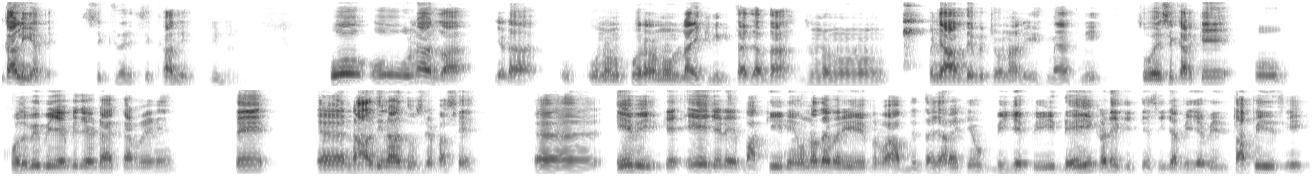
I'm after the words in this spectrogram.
ਅਕਾਲੀਆਂ ਦੇ, ਸਿੱਖ ਦੇ, ਸਿੱਖਾਂ ਦੇ ਲੀਡਰ ਉਹ ਉਹ ਉਹਨਾਂ ਦਾ ਜਿਹੜਾ ਉਹ- ਉਹਨਾਂ ਨੂੰ ਖੋਰਾ, ਉਹਨਾਂ ਨੂੰ ਲਾਈਕ ਨਹੀਂ ਕੀਤਾ ਜਾਂਦਾ, ਉਹਨਾਂ ਨੂੰ ਉਹਨਾਂ ਨੂੰ ਪੰਜਾਬ ਦੇ ਵਿੱਚ ਉਹਨਾਂ ਦੀ ਹਮਾਇਤ ਨਹੀਂ। ਸੋ ਇਸੇ ਕਰਕੇ ਉਹ ਖੁਦ ਵੀ ਬੀਜੇਪੀ ਤੇ ਅਟੈਕ ਕਰ ਰਹੇ ਨੇ ਤੇ ਨਾਲ ਦੀ ਨਾਲ ਦੂਸਰੇ ਪਾਸੇ ਇਹ ਵੀ ਕਿ ਇਹ ਜਿਹੜੇ ਬਾਕੀ ਨੇ, ਉਹਨਾਂ ਦਾ ਵਾਰੀ ਇਹ ਪ੍ਰਭਾਵ ਦਿੱਤਾ ਜਾ ਰਿਹਾ ਕਿ ਉਹ ਬੀਜੇਪੀ ਦੇ ਹੀ ਖੜੇ ਕੀਤੇ ਸੀ ਜਾਂ ਬੀਜੇਪੀ ਦੀ ਥਾਪੀ ਸੀ।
